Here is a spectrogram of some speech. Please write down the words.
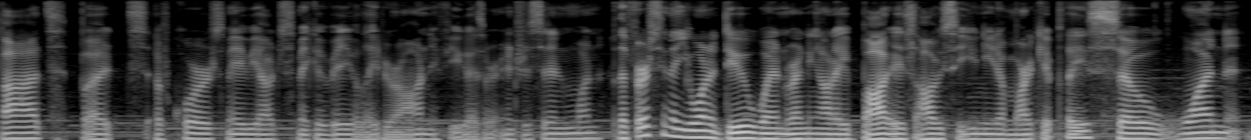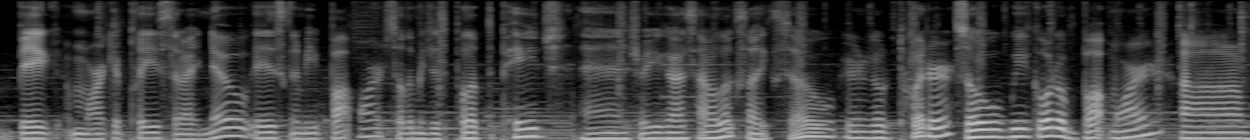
bot, but of course, maybe I'll just make a video later on if you guys are interested in one. The first thing that you want to do when renting out a bot is obviously you need a marketplace. So one big marketplace that I know is going to be Botmart. So let me just pull up the page and show you guys how it looks like. So we're to go to Twitter. So we go to Botmart. Um,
